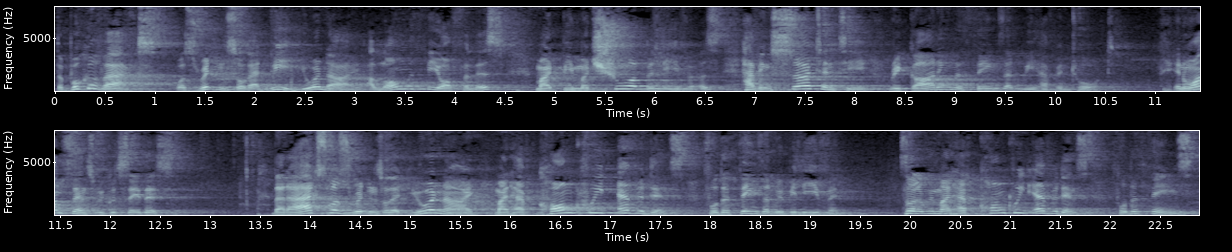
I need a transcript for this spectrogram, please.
The book of Acts was written so that we, you and I, along with Theophilus, might be mature believers, having certainty regarding the things that we have been taught. In one sense, we could say this that Acts was written so that you and I might have concrete evidence for the things that we believe in, so that we might have concrete evidence for the things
